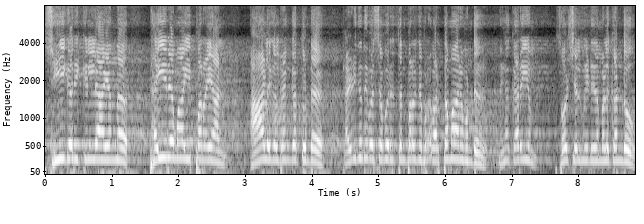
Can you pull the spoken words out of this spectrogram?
സ്വീകരിക്കില്ല എന്ന് ധൈര്യമായി പറയാൻ ആളുകൾ രംഗത്തുണ്ട്. കഴിഞ്ഞ ദിവസം ഒരുത്തൻ പറഞ്ഞ വർത്തമാനമുണ്ട്. നിങ്ങൾക്കറിയും സോഷ്യൽ മീഡിയ നമ്മൾ കണ്ടു.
